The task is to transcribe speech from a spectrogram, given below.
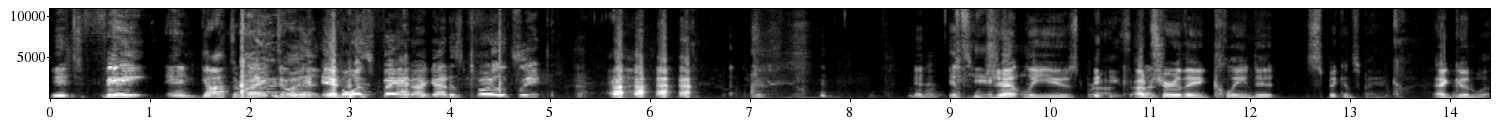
it's fate and got the right toilet. It was fate. I got his toilet seat. It, it's gently used, bro. I'm sure they cleaned it spick and span at Goodwill.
